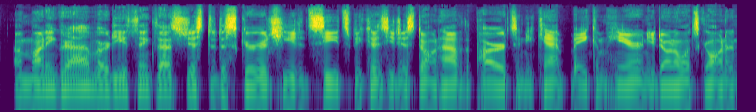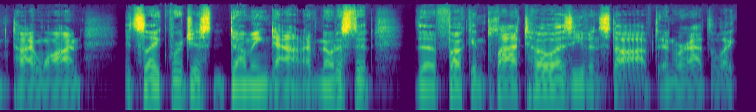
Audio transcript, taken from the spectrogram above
a money grab or do you think that's just to discourage heated seats because you just don't have the parts and you can't make them here and you don't know what's going on in Taiwan? It's like we're just dumbing down. I've noticed that the fucking plateau has even stopped and we're at the like,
